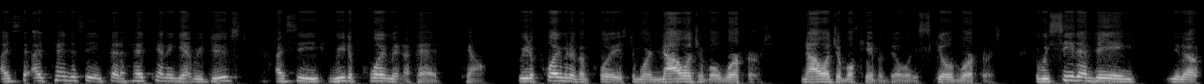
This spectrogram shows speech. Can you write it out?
I, I tend to see instead of headcount get reduced, I see redeployment of headcount, redeployment of employees to more knowledgeable workers, knowledgeable capabilities, skilled workers. So we see them being, you know,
